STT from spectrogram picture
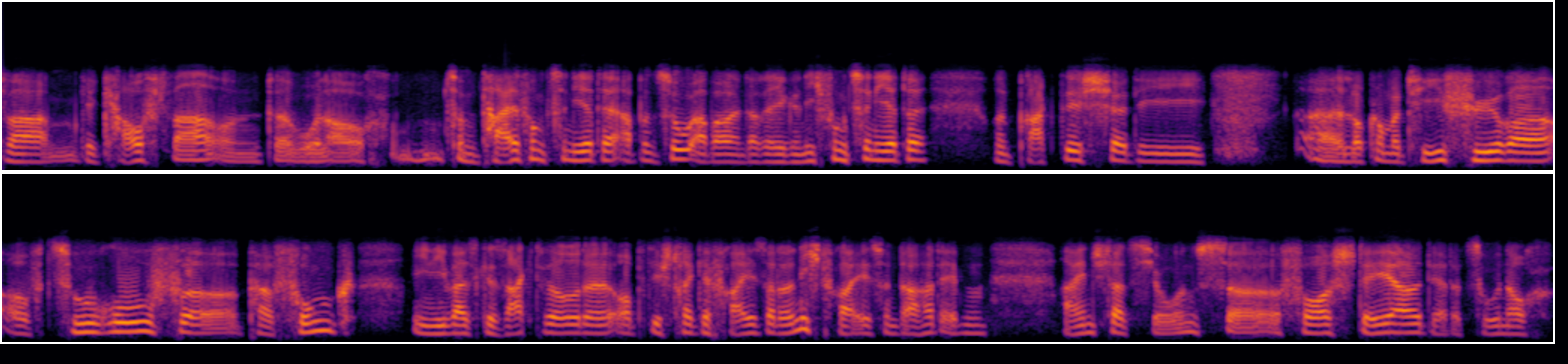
zwar gekauft war und äh, wohl auch zum Teil funktionierte ab und zu, aber in der Regel nicht funktionierte und praktisch äh, die äh, Lokomotivführer auf Zuruf äh, per Funk ihnen jeweils gesagt wurde, ob die Strecke frei ist oder nicht frei ist. Und da hat eben ein Stationsvorsteher, der dazu noch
